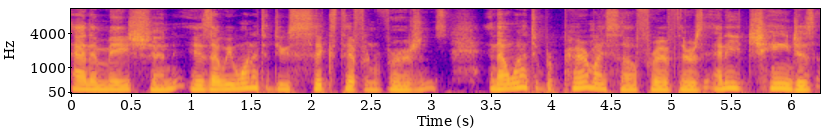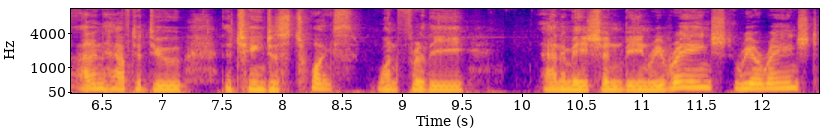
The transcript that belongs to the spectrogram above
animation is that we wanted to do six different versions. And I wanted to prepare myself for if there's any changes, I didn't have to do the changes twice. One for the animation being rearranged, rearranged,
